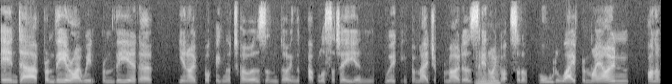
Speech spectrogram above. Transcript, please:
and uh, from there I went from there to you know booking the tours and doing the publicity and working for major promoters, mm-hmm. and I mm-hmm. got sort of pulled away from my own kind of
